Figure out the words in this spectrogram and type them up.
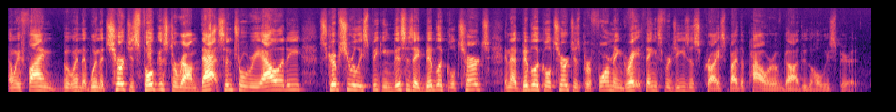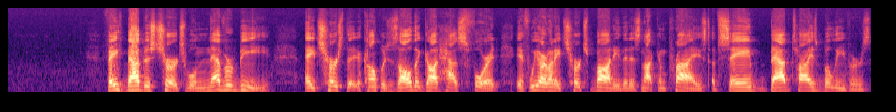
And we find when the, when the church is focused around that central reality, scripturally speaking, this is a biblical church, and that biblical church is performing great things for Jesus Christ by the power of God through the Holy Spirit. Faith Baptist Church will never be a church that accomplishes all that God has for it if we are not a church body that is not comprised of saved, baptized believers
